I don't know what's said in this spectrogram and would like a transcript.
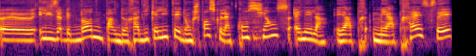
Euh, Elisabeth Borne parle de radicalité, donc je pense que la conscience, elle est là. Et après, mais après, c'est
